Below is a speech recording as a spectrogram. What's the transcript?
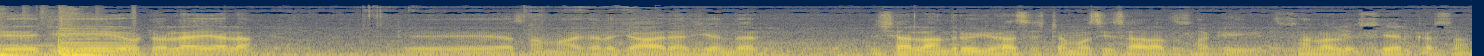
ये जी होटल है ये वाला ਤੇ ਅਸਾਂ ਮਾਸ਼ਾਅੱਲਾ ਜਾ ਰਹੇ ਹਾਂ ਜੀ ਅੰਦਰ ਇਨਸ਼ਾਅੱਲਾ ਅੰਦਰ ਵੀ ਜਿਹੜਾ ਸਿਸਟਮ ਅਸੀਂ ਸਾਰਾ ਤੁਸਾਂ ਕੀ ਤੁਸਾਂ ਨਾਲ ਸ਼ੇਅਰ ਕਰਸਾਂ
